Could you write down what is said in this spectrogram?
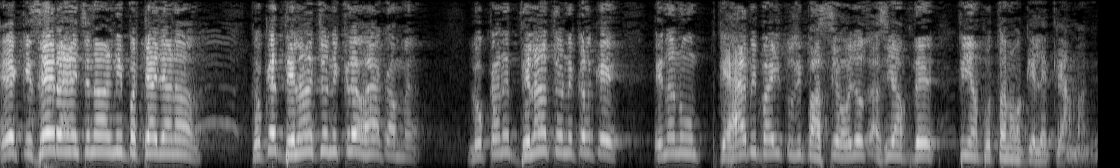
ਇਹ ਕਿਸੇ ਰੈਂਚ ਨਾਲ ਨਹੀਂ ਪੱਟਿਆ ਜਾਣਾ, ਕਿਉਂਕਿ ਦਿਲਾਂ ਚੋਂ ਨਿਕਲਿਆ ਹੋਇਆ ਕੰਮ ਹੈ। ਲੋਕਾਂ ਨੇ ਦਿਲਾਂ ਚੋਂ ਨਿਕਲ ਕੇ ਇਹਨਾਂ ਨੂੰ ਕਿਹਾ ਵੀ ਭਾਈ, ਤੁਸੀਂ ਪਾਸੇ ਹੋ ਜਾਓ, ਅਸੀਂ ਆਪਦੇ ਧੀਆਂ ਪੁੱਤਾਂ ਨੂੰ ਅੱਗੇ ਲੈ ਕੇ ਆਵਾਂਗੇ।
